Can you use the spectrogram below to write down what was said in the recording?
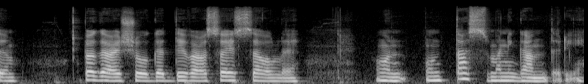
eh, pagājušo gadu devās aizsaulē. Un, un tas mani gandarīja.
